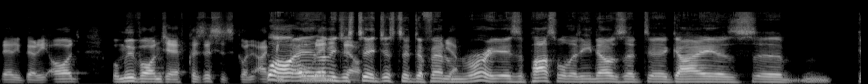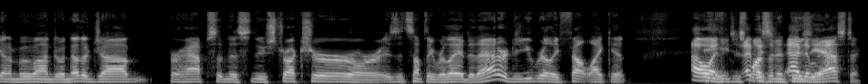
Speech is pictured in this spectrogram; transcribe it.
very, very odd. We'll move on, Jeff, because this is going. to... I well, uh, let me just to, just to defend yeah. Rory. Is it possible that he knows that uh, Guy is uh, going to move on to another job, perhaps in this new structure, or is it something related to that, or do you really felt like it? Oh, he, he just wasn't was, enthusiastic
